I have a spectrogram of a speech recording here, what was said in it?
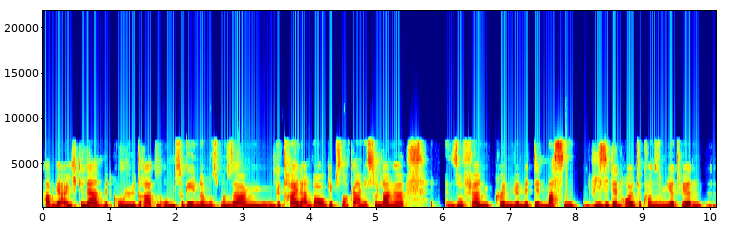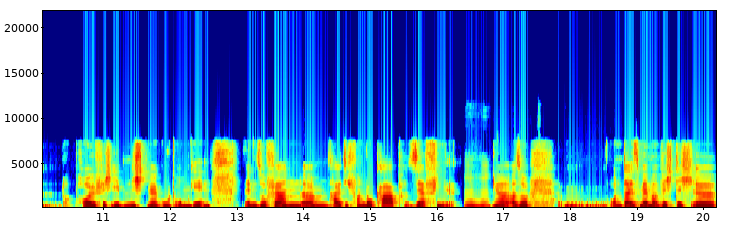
haben wir eigentlich gelernt, mit Kohlenhydraten umzugehen. Da muss man sagen, Getreideanbau gibt es noch gar nicht so lange. Insofern können wir mit den Massen, wie sie denn heute konsumiert werden, häufig eben nicht mehr gut umgehen. Insofern ähm, halte ich von Low Carb sehr viel. Mhm. Ja, also ähm, und da ist mir immer wichtig, äh,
